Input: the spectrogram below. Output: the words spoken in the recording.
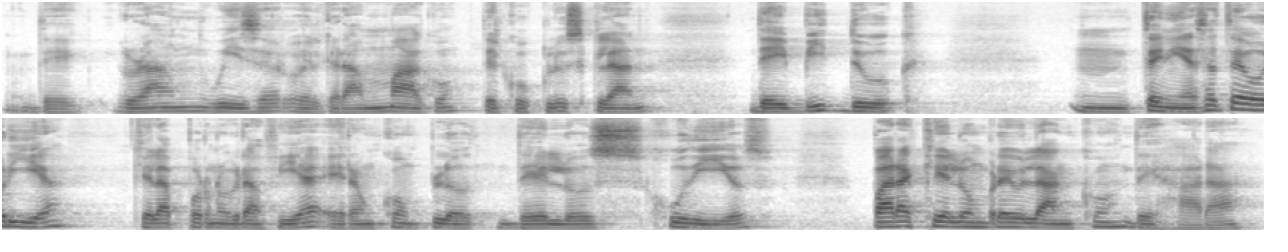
de Grand Wizard o el gran mago del Ku Klux Klan, David Duke, mm, tenía esa teoría que la pornografía era un complot de los judíos para que el hombre blanco dejara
